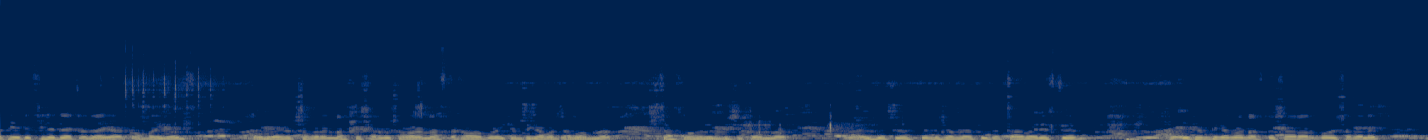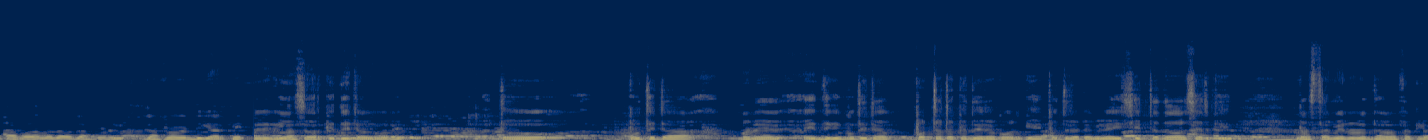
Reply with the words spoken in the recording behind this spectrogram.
আছে এটা সিলেটের একটা জায়গা কোম্পানিগঞ্জ আমরা এখন সকালের নাস্তা সারবো সকালের নাস্তা খাওয়ার পর এখান থেকে আবার যাব আমরা জাফলংয়ের উদ্দেশ্যে। তো আমরা এই যে রেস্টুরেন্টের সামনে আছে এটা চা বাই রেস্টুরেন্ট তো এইখান থেকে আমরা নাস্তা সারার পরে সকালে তারপর আমরা যাব জাফলং জাফলংয়ের দিকে আর কি। গ্লাসে আর কি দুইটা করে তো প্রতিটা মানে এইদিকে প্রতিটা পর্যটকের এরকম আর কি, প্রতিটা টেবিলে এই সিটটা দেওয়া আছে আর কি। নাস্তার মেনুর দেওয়া থাকলে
